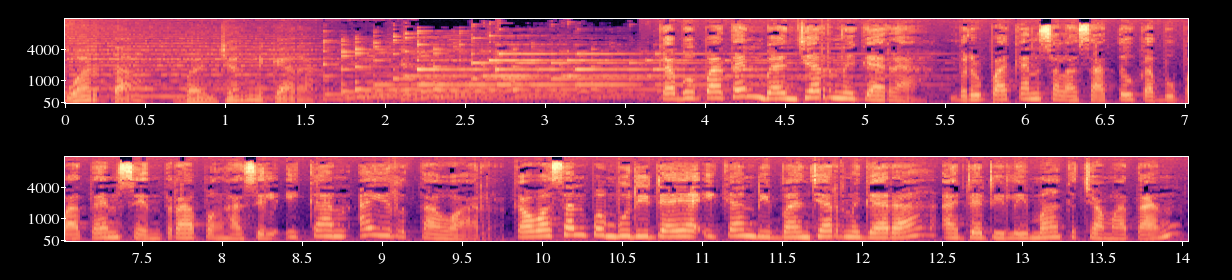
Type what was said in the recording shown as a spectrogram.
Warta Banjarnegara. Kabupaten Banjarnegara merupakan salah satu kabupaten sentra penghasil ikan air tawar. Kawasan pembudidaya ikan di Banjarnegara ada di lima kecamatan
